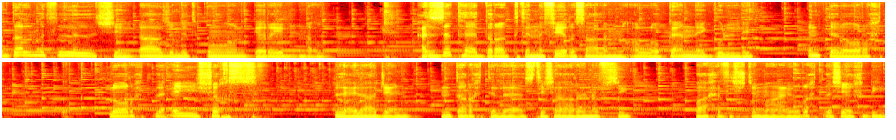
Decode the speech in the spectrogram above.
وقال مثل الشيء لازم تكون قريب من الله. حزتها أدركت إن في رسالة من الله وكأنه يقول لي أنت لو رحت لو رحت لأي شخص العلاج عندي أنت رحت لاستشاري نفسي باحث اجتماعي ورحت لشيخ دين.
